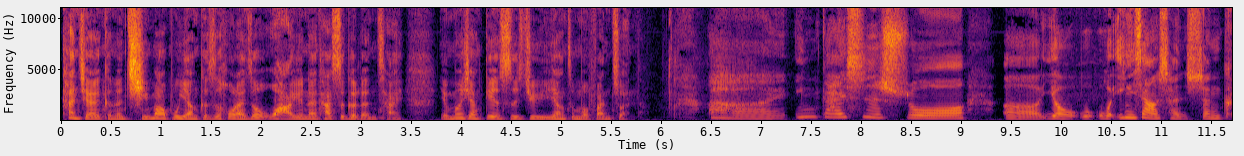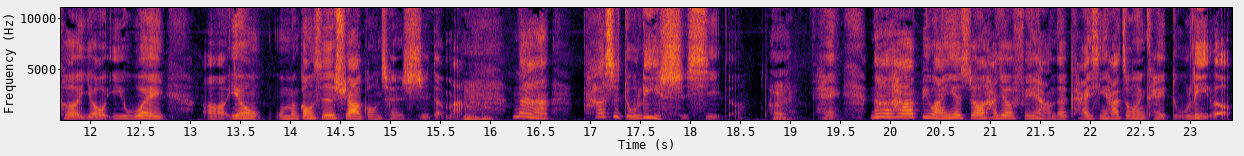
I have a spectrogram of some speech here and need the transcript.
看起来可能其貌不扬，可是后来之后，哇，原来他是个人才。有没有像电视剧一样这么翻转呢？啊、应该是说，呃，有我我印象很深刻，有一位呃，因为我们公司是需要工程师的嘛，嗯嗯，那他是读历史系的，哎，嘿，那他毕完业之后，他就非常的开心，他终于可以独立了，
